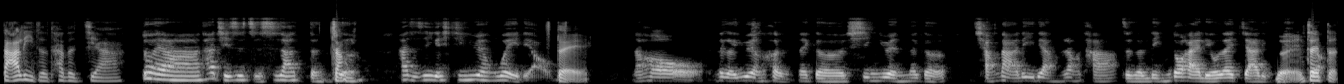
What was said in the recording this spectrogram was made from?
打理着他的家。对啊，他其实只是要等着，他只是一个心愿未了。对，然后那个怨恨，那个心愿，那个强大力量，让他整个灵都还留在家里面。对，在等。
